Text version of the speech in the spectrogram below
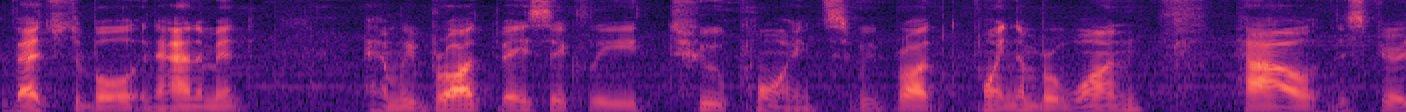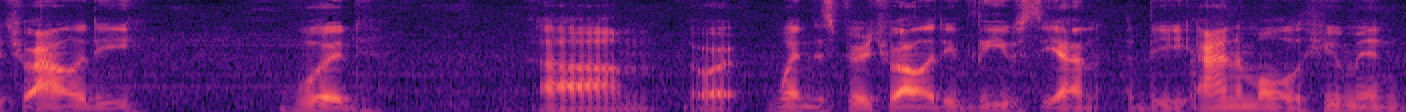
vegetable, inanimate, and we brought basically two points. We brought point number one how the spirituality would, um, or when the spirituality leaves the an- the animal human,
